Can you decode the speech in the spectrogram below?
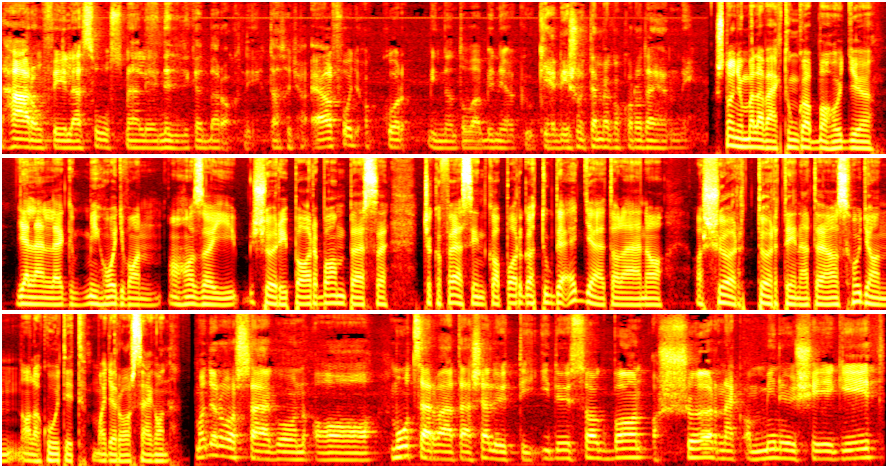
háromféle szósz mellé egy negyediket berakni? Tehát, hogyha elfogy, akkor minden további nélkül. Kérdés, hogy te meg akarod enni. És nagyon belevágtunk abba, hogy jelenleg mi hogy van a hazai söriparban. Persze csak a felszínt kapargattuk, de egyáltalán a, a sör története az hogyan alakult itt Magyarországon? Magyarországon a módszerváltás előtti időszakban a sörnek a minőségét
